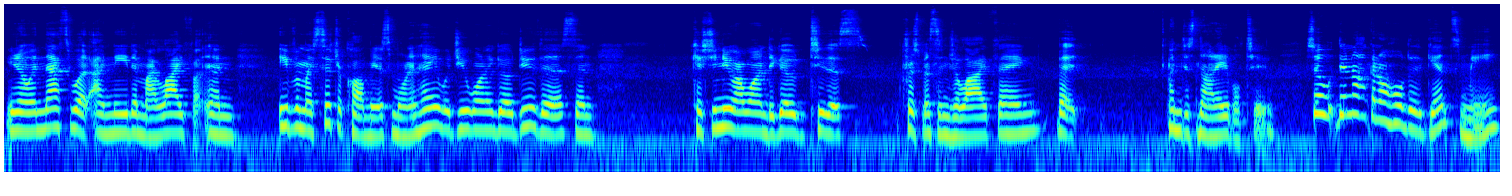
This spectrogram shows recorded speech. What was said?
You know, and that's what I need in my life. And even my sister called me this morning, hey, would you want to go do this? And because she knew I wanted to go to this Christmas in July thing, but I'm just not able to. So they're not going to hold it against me.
